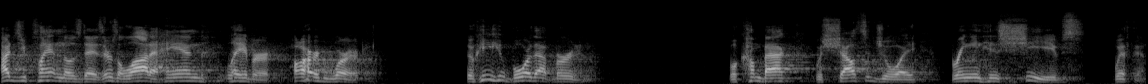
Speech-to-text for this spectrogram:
How did you plant in those days? There was a lot of hand labor, hard work. So he who bore that burden will come back with shouts of joy, bringing his sheaves with him.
